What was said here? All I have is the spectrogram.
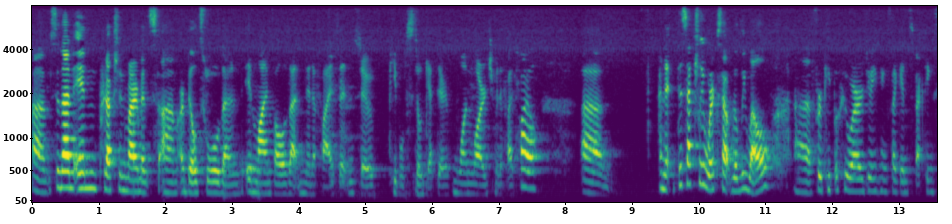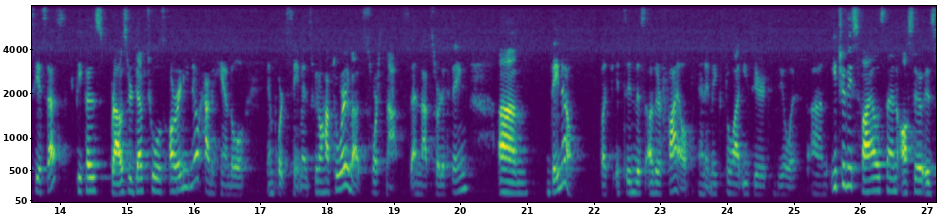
Um, so then in production environments, um, our build tool then inlines all of that and minifies it, and so people still get their one large minified file. Um, and it, this actually works out really well uh, for people who are doing things like inspecting CSS because browser dev tools already know how to handle import statements. We don't have to worry about source maps and that sort of thing. Um, they know, like it's in this other file and it makes it a lot easier to deal with. Um, each of these files then also is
